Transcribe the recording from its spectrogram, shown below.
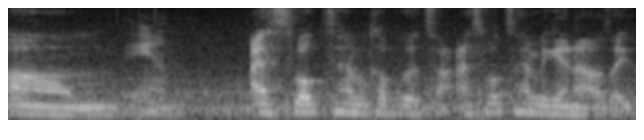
Um, Damn. I spoke to him a couple of times. I spoke to him again. I was like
